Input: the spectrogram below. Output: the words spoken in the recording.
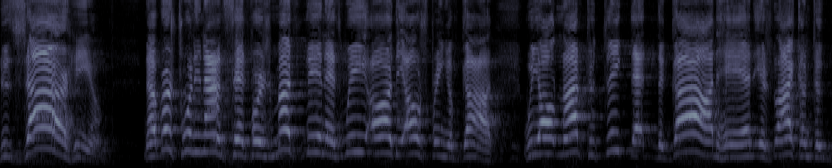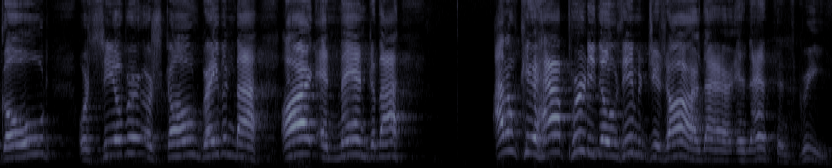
desire him. Now, verse 29 said, For as much then as we are the offspring of God, we ought not to think that the Godhead is like unto gold or silver or stone graven by art and man to buy. I don't care how pretty those images are there in Athens, Greece.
